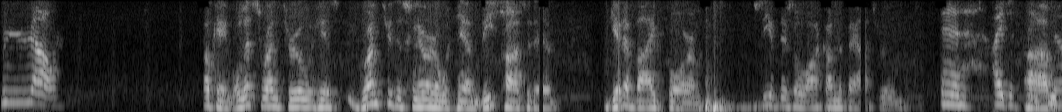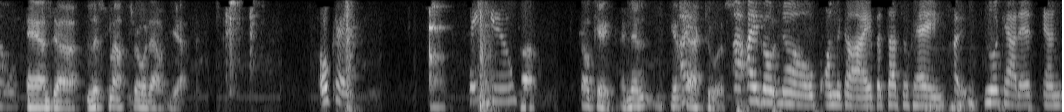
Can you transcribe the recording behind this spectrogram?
No. Okay, well let's run through his run through the scenario with him. Be positive, get a vibe for him, see if there's a lock on the bathroom, Eh, I just think Um, no. and uh, let's not throw it out yet. Okay. Thank you. Okay, and then get I- back to us. I I vote no on the guy, but that's okay. I, look at it, and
